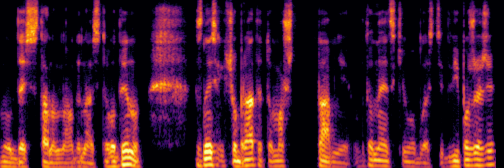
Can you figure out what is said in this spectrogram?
ну десь станом на 11 годину. З них, якщо брати, то масштабні в Донецькій області дві пожежі,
